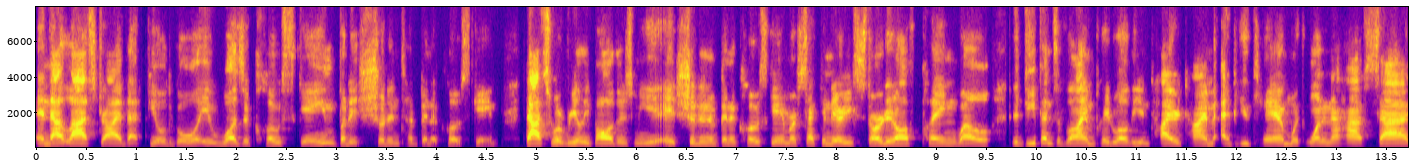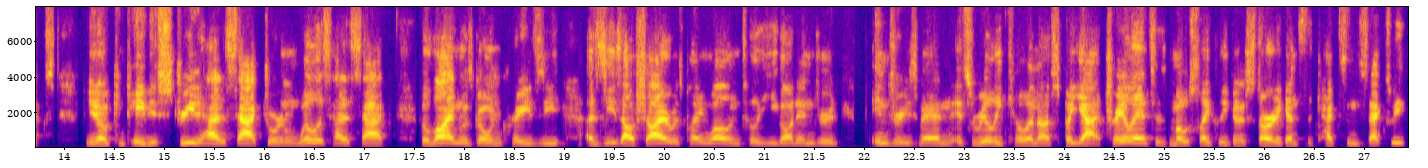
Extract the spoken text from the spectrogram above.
And that last drive, that field goal, it was a close game, but it shouldn't have been a close game. That's what really bothers me. It shouldn't have been a close game. Our secondary started off playing well. The defensive line played well the entire time. Ebukam with one and a half sacks. You know, Kentavius Street had a sack. Jordan Willis had a sack. The line was going crazy. Azeez Al-Shaair was playing well until he got injured injuries, man. It's really killing us. But yeah, Trey Lance is most likely going to start against the Texans next week.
